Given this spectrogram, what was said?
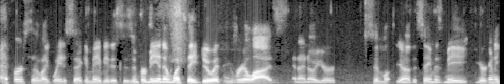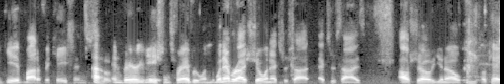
at first they're like, wait a second, maybe this isn't for me. And then once they do it, they realize, and I know you're similar, you know, the same as me, you're going to give modifications oh. and variations for everyone. Whenever I show an exercise, exercise, I'll show, you know, okay,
